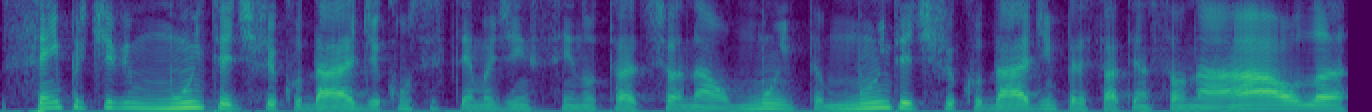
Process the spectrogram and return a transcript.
sempre tive muita dificuldade com o sistema de ensino tradicional. Muita, muita dificuldade em prestar atenção na aula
